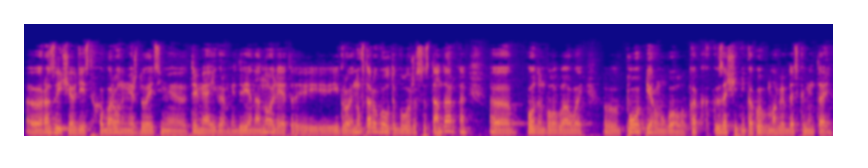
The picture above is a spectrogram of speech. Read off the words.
э, различие в действиях обороны между этими тремя играми? Две на ноль и этой игрой. Ну, второй гол это был уже со стандарта, подан был угловой. По первому голу, как защитник, какой вы могли бы дать комментарий?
